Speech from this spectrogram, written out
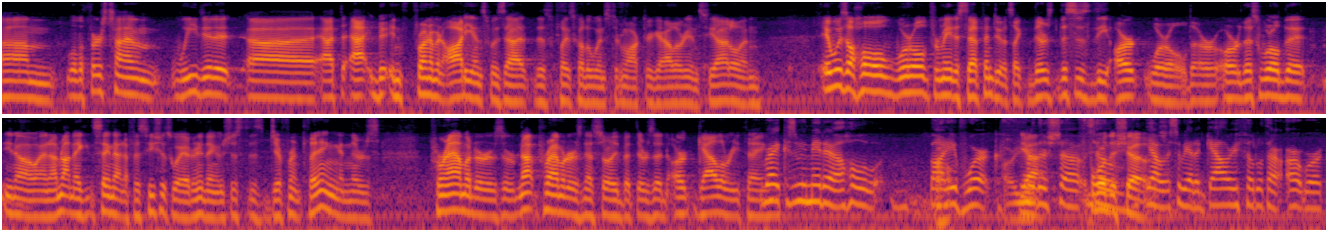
Um, well, the first time we did it uh, at the at, in front of an audience was at this place called the Winston Wächter Gallery in Seattle, and it was a whole world for me to step into. It's like there's this is the art world, or or this world that you know, and I'm not making saying that in a facetious way or anything. It was just this different thing, and there's parameters, or not parameters necessarily, but there's an art gallery thing. Right, because we made a whole body Oh. of work Oh, for yeah. the show. For so, the shows. Yeah, so we had a gallery filled with our artwork,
